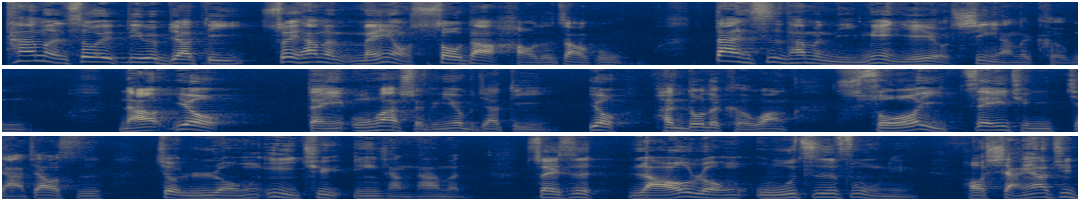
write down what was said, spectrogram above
他们社会地位比较低，所以他们没有受到好的照顾，但是他们里面也有信仰的渴慕，然后又。等于文化水平又比较低，又很多的渴望，所以这一群假教师就容易去影响他们，所以是牢笼无知妇女，好想要去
